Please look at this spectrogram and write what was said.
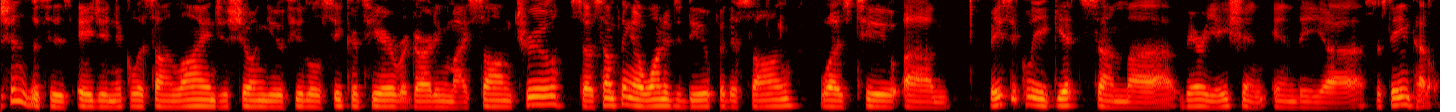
This is AJ Nicholas Online, just showing you a few little secrets here regarding my song True. So something I wanted to do for this song was to um, basically get some uh, variation in the uh, sustain pedal.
